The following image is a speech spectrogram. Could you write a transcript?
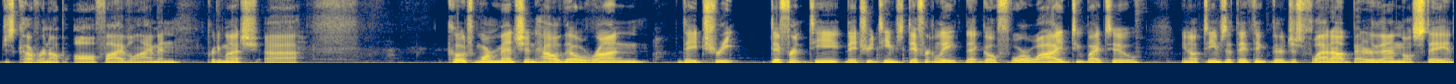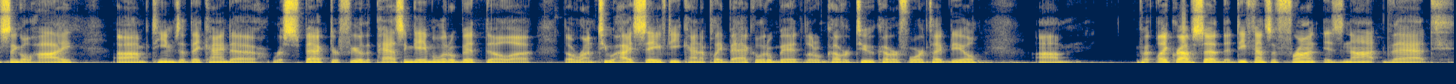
just covering up all five linemen pretty much. Uh, Coach Moore mentioned how they'll run. They treat different team. They treat teams differently that go four wide, two by two. You know, teams that they think they're just flat out better than, they'll stay in single high. Um, teams that they kind of respect or fear the passing game a little bit, they'll uh, they'll run two high safety, kind of play back a little bit, little cover two, cover four type deal. Um, but like Rob said, the defensive front is not that.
